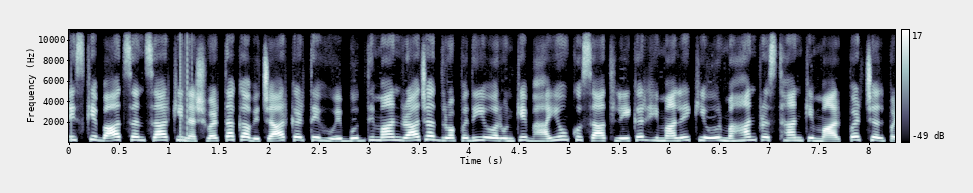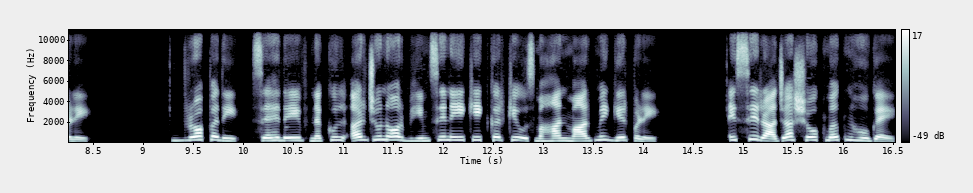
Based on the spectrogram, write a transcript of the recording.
इसके बाद संसार की नश्वरता का विचार करते हुए बुद्धिमान राजा द्रौपदी और उनके भाइयों को साथ लेकर हिमालय की ओर महान प्रस्थान के मार्ग पर चल पड़े। द्रौपदी, सहदेव, नकुल, अर्जुन और भीमसेन एक एक करके उस महान मार्ग में गिर पड़े। इससे राजा शोकमग्न हो गए।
